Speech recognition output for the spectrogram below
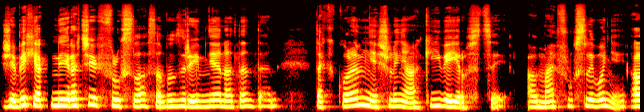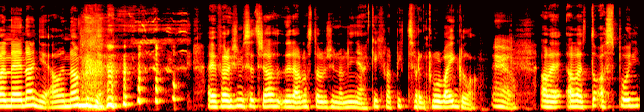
že bych jak nejradši flusla samozřejmě na ten ten, tak kolem mě šli nějaký vejrozci a mé flusli oni, ale ne na ně, ale na mě. A je fakt, že mi se třeba nedávno stalo, že na mě nějaký chlapík cvrknul vajgla. Jo. Ale, ale to aspoň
